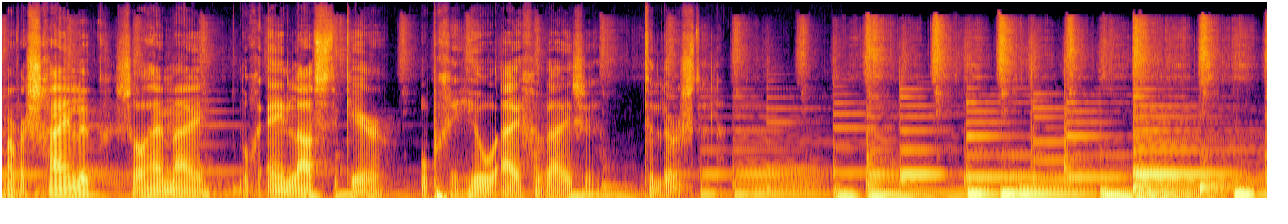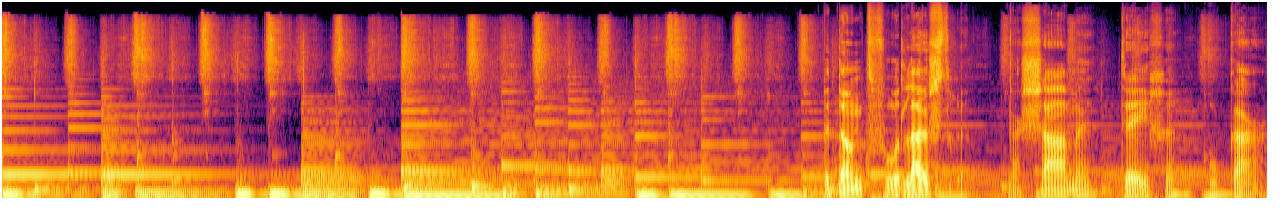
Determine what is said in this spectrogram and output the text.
maar waarschijnlijk zal hij mij nog één laatste keer op geheel eigen wijze teleurstellen. Bedankt voor het luisteren naar Samen tegen elkaar.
